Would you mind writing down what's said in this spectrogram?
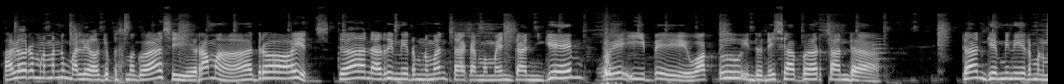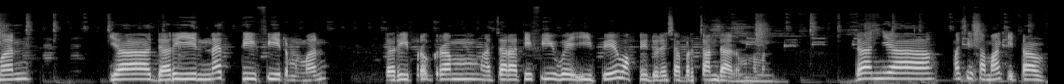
Halo teman-teman, kembali lagi bersama gue si Rama Droids. Dan hari ini teman-teman saya akan memainkan game WIB Waktu Indonesia Bercanda. Dan game ini teman-teman Ya dari Net TV teman-teman. Dari program acara TV WIB Waktu Indonesia Bercanda teman-teman. Dan ya masih sama kita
